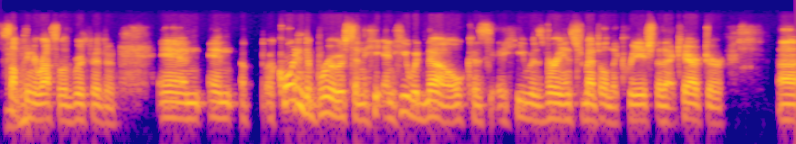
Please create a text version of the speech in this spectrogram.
something mm-hmm. to wrestle with Bruce Prichard. And and according to Bruce, and he and he would know because he was very instrumental in the creation of that character. Uh,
